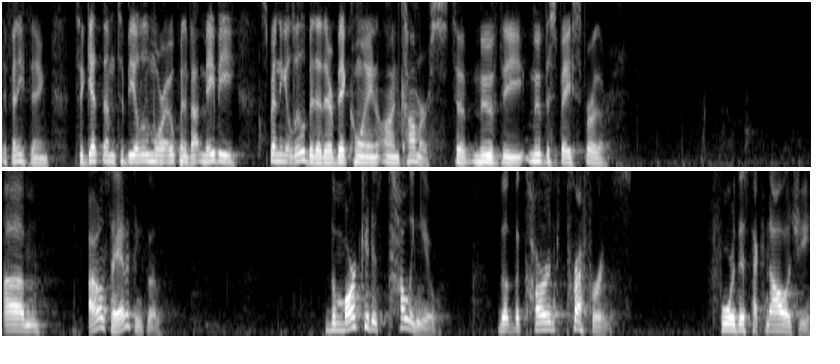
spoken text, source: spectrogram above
if anything, to get them to be a little more open about maybe spending a little bit of their Bitcoin on commerce to move the, move the space further? Um, I don't say anything to them. The market is telling you that the current preference for this technology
